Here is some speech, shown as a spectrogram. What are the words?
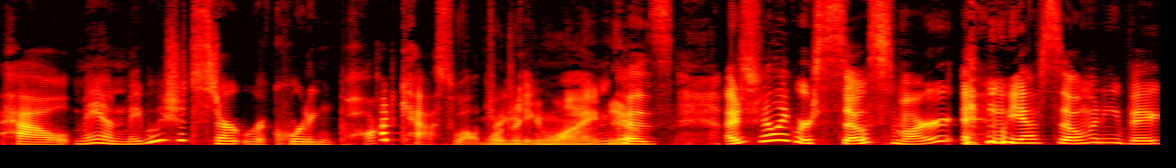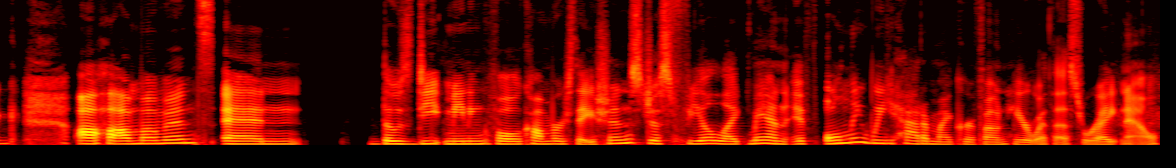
how man maybe we should start recording podcasts while drinking, drinking wine wine, yeah. because i just feel like we're so smart and we have so many big aha moments and those deep meaningful conversations just feel like man if only we had a microphone here with us right now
